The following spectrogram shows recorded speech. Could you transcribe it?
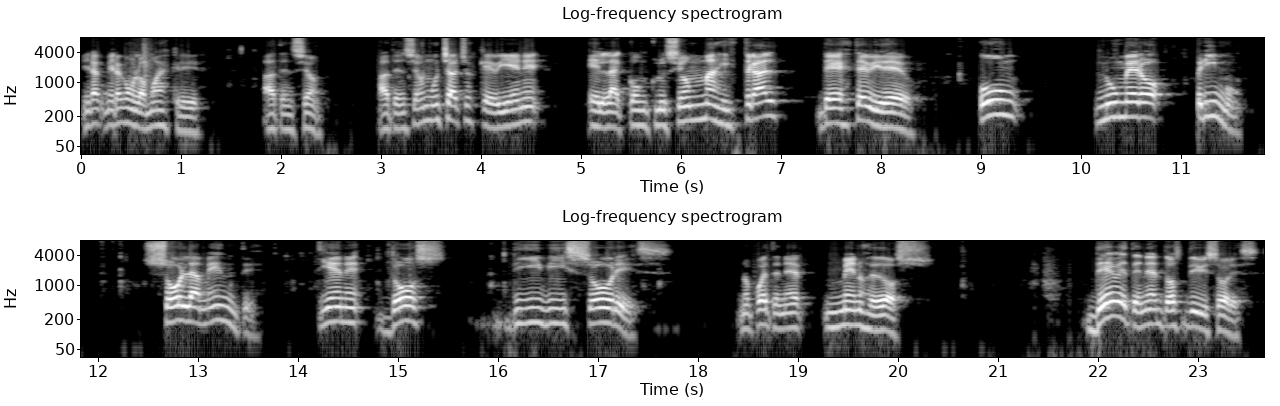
Mira, mira cómo lo vamos a escribir. Atención. Atención muchachos que viene en la conclusión magistral de este video. Un número primo solamente tiene dos divisores. No puede tener menos de dos. Debe tener dos divisores.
